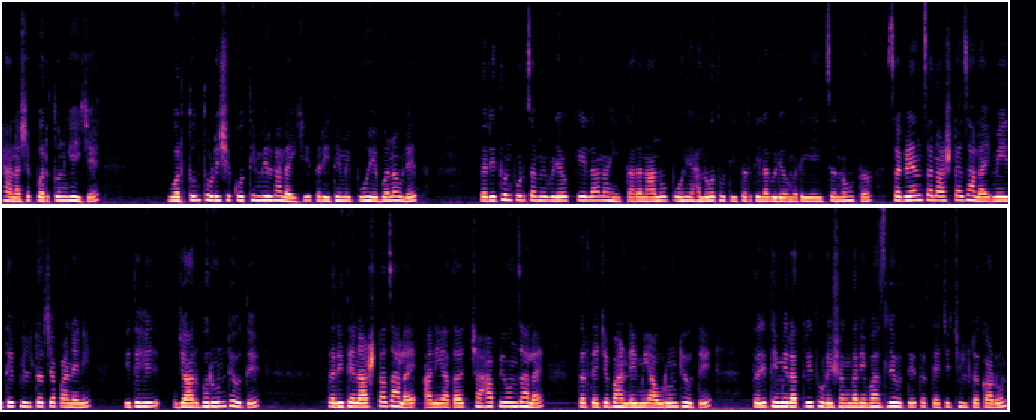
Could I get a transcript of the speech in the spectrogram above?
छान असे परतून घ्यायचे. वरतून थोडीशी कोथिंबीर घालायची. तर इथे मी पोहे बनवलेत. तर इथून पुढचा मी व्हिडिओ केला नाही. कारण अनु पोहे हलवत होती तर तिला व्हिडिओमध्ये यायचं नव्हतं. सगळ्यांचा नाश्ता झाला आहे मी इथे फिल्टरच्या पाण्याने इथे हे जार भरून ठेवते. तर इथे नाश्ता झाला आहे आणि आता चहा पिऊन झाला आहे तर त्याचे भांडे मी आवरून ठेवते. तर इथे मी रात्री थोडे शेंगदाणे भाजले होते तर त्याचे छिलटं काढून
